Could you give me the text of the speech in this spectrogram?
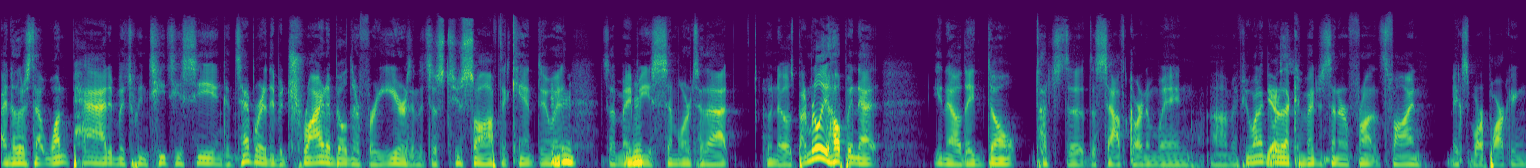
I know there's that one pad in between TTC and Contemporary. They've been trying to build there for years, and it's just too soft. They can't do it. So it may be similar to that. Who knows? But I'm really hoping that you know they don't touch the the South Garden Wing. Um, if you want to go to that convention center in front, it's fine. Make some more parking.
